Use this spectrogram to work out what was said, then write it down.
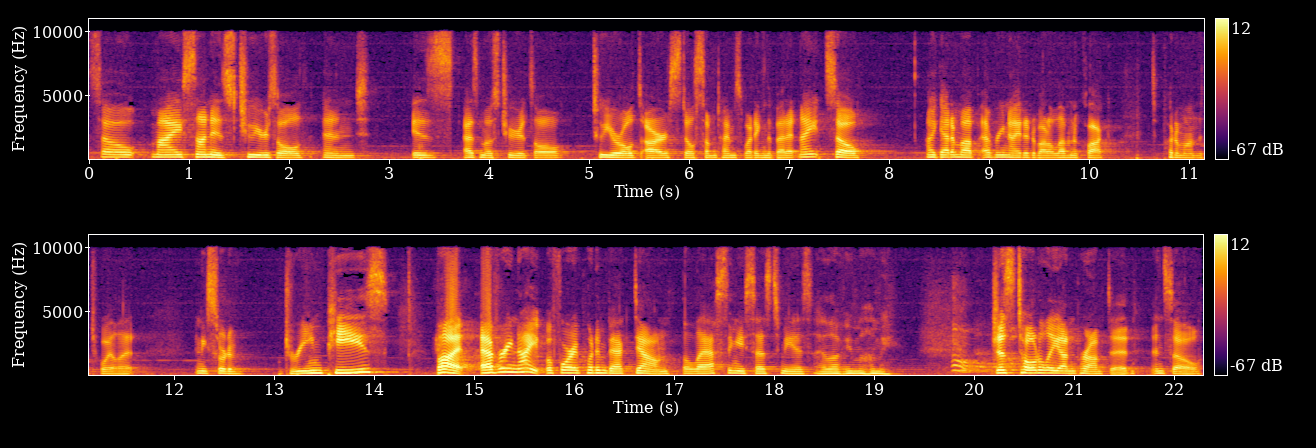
So my son is two years old and is, as most two years old, two year olds are, still sometimes wetting the bed at night. So I get him up every night at about 11 o'clock to put him on the toilet, and he sort of dream pees. But every night before I put him back down, the last thing he says to me is, "I love you, mommy." Just totally unprompted, and so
